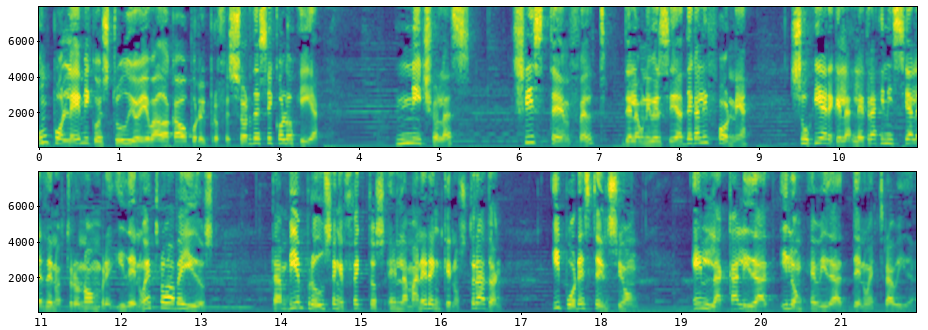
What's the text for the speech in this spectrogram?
Un polémico estudio llevado a cabo por el profesor de psicología Nicholas Schistenfeld de la Universidad de California sugiere que las letras iniciales de nuestro nombre y de nuestros apellidos también producen efectos en la manera en que nos tratan y por extensión en la calidad y longevidad de nuestra vida.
